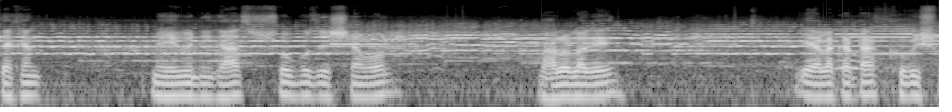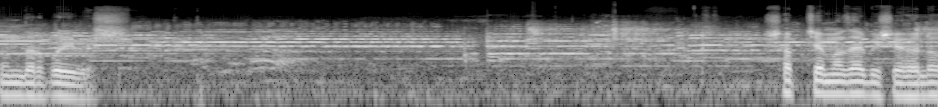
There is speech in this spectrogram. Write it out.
দেখেন মেহগুনি গাছ, সবুজের শ্যামল। ভালো লাগে। এই এলাকাটা খুবই সুন্দর পরিবেশ। সবচেয়ে মজার বিষয় হলো,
